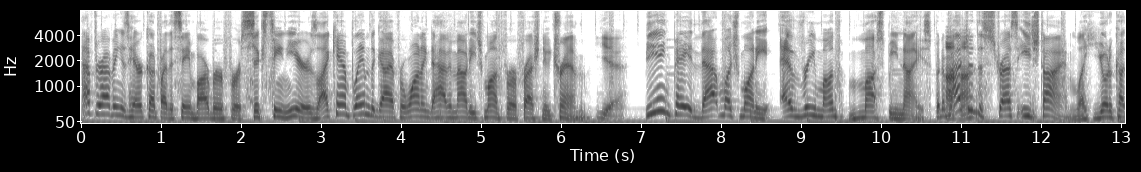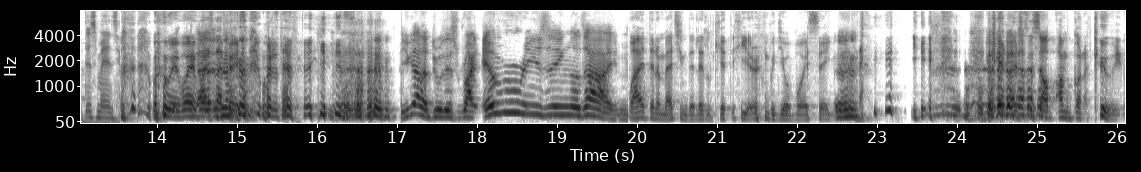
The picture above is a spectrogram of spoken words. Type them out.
After having his hair cut by the same barber for 16 years, I can't blame the guy for wanting to have him out each month for a fresh new trim. yeah, Being paid that much money every month must be nice, but imagine Uh-huh. the stress each time. Like, you go to cut this man's hair. wait, wait, wait, what is that face? What is that face? you gotta do this right every single time. Why did I imagine the little kid here with your voice saying, "You can't mess this up. I'm gonna kill you."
